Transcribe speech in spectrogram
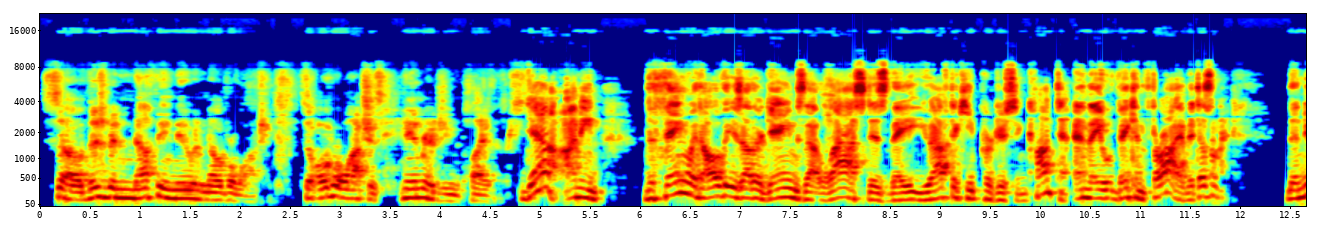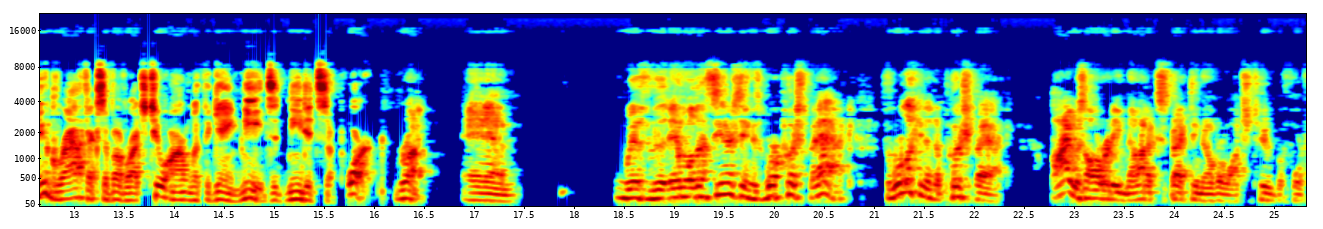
So there's been nothing new in Overwatch. So Overwatch is hemorrhaging players. Yeah, I mean the thing with all these other games that last is they you have to keep producing content and they they can thrive. It doesn't the new graphics of Overwatch 2 aren't what the game needs. It needed support. Right. And with the and well that's the interesting is we're pushed back. So we're looking at a pushback. I was already not expecting Overwatch 2 before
